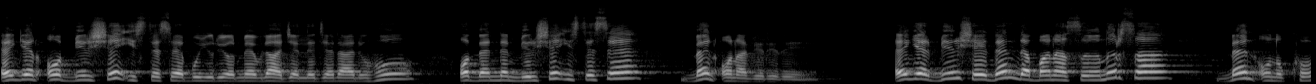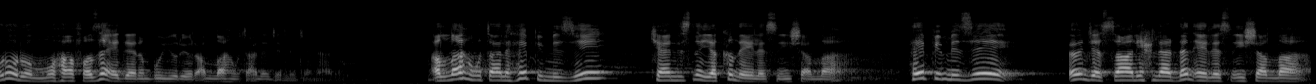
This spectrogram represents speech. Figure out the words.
Eğer o bir şey istese buyuruyor Mevla Celle Celaluhu, o benden bir şey istese ben ona veririm. Eğer bir şeyden de bana sığınırsa ben onu korurum, muhafaza ederim buyuruyor Allahu Teala Celle Celaluhu. Allahu Teala hepimizi kendisine yakın eylesin inşallah. Hepimizi önce salihlerden eylesin inşallah.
